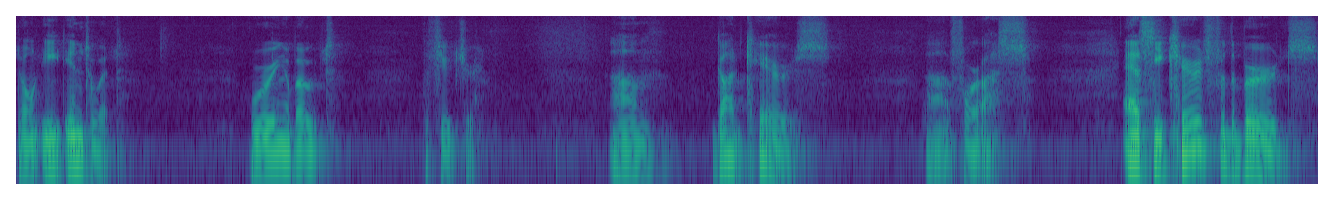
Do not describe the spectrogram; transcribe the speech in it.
Don't eat into it, worrying about the future. Um, God cares uh, for us. As He cares for the birds,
